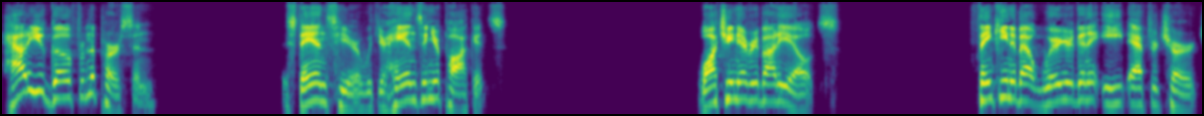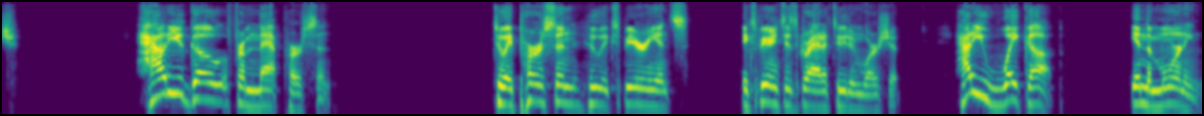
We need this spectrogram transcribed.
How do you go from the person that stands here with your hands in your pockets, watching everybody else, thinking about where you're going to eat after church, how do you go from that person to a person who experience, experiences gratitude and worship? How do you wake up in the morning,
